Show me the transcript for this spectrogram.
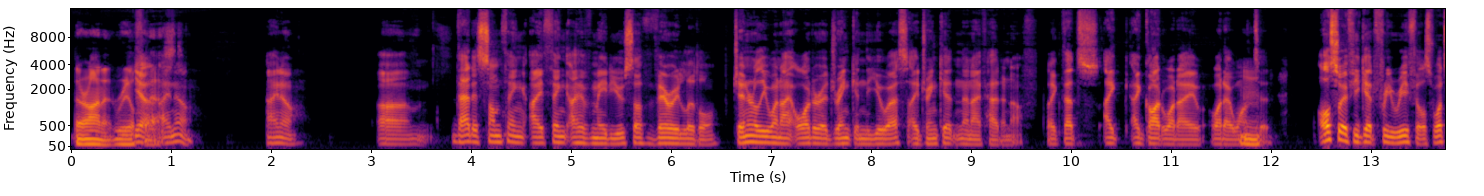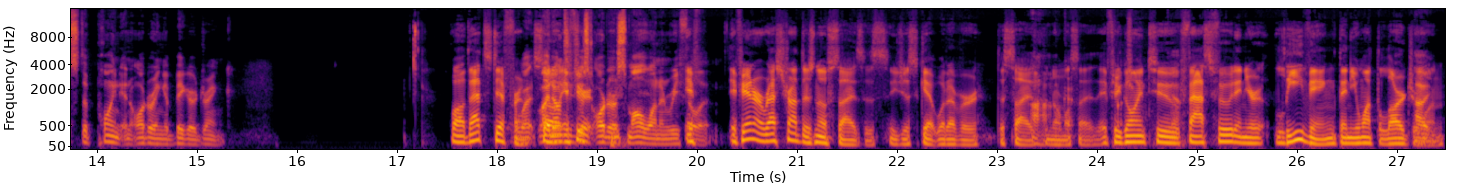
They're on it real yeah, fast. I know. I know. Um, that is something I think I have made use of very little. Generally, when I order a drink in the U.S., I drink it and then I've had enough. Like that's I, I got what I what I Hmm. wanted. Also, if you get free refills, what's the point in ordering a bigger drink? Well, that's different. Why, so why don't you if just order a small one and refill it? If you're in a restaurant, there's no sizes. You just get whatever the size, Ah, the normal okay. size. If you're Gotcha. going to Yeah. fast food and you're leaving, then you want the larger Oh, one.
